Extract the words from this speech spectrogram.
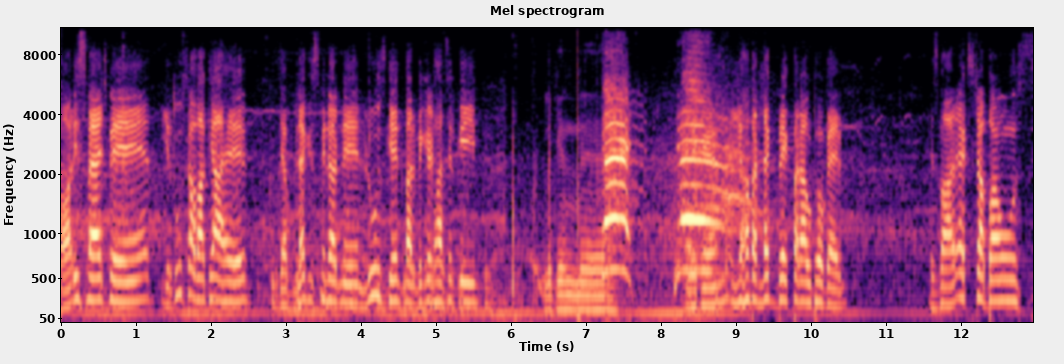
और इस मैच में ये दूसरा वाकया है जब लेग स्पिनर ने लूज गेंद पर विकेट हासिल की लेकिन लेकिन यहाँ पर लेग ब्रेक पर आउट हो गए इस बार एक्स्ट्रा बाउंस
